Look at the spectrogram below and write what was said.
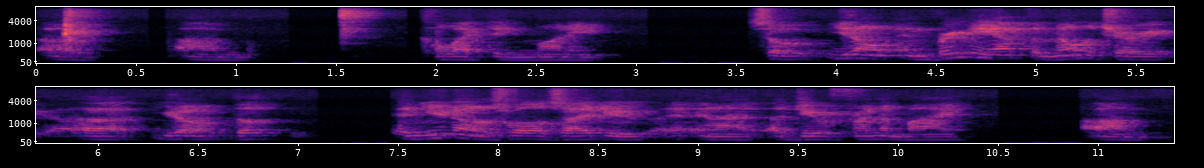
of um, collecting money. So, you know, and bringing up the military, uh, you know, the, and you know as well as I do, and a, a dear friend of mine, um,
